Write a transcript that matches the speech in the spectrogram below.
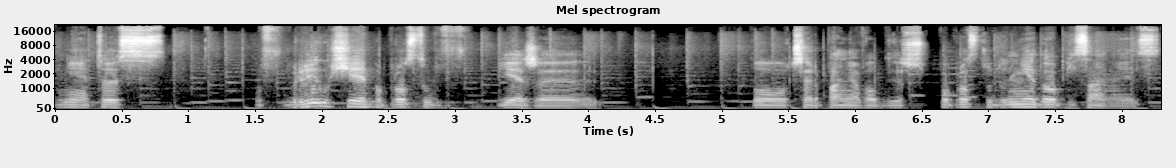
Nie, to jest... Wrył się po prostu w wieżę do czerpania wody, po prostu nie do opisania jest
